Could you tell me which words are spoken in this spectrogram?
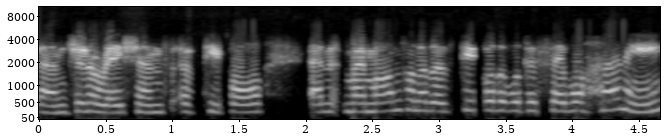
um, generations of people, and my mom's one of those people that will just say, "Well, honey,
